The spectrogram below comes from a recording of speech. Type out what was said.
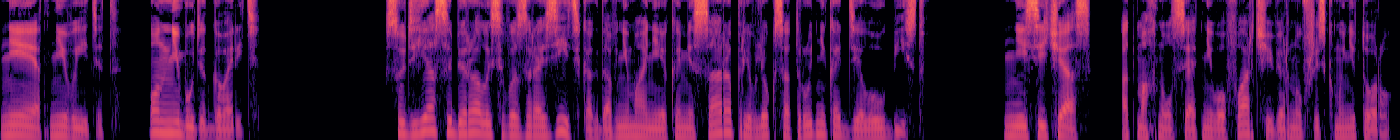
«Нет, не выйдет. Он не будет говорить». Судья собиралась возразить, когда внимание комиссара привлек сотрудник отдела убийств. «Не сейчас», — отмахнулся от него Фарчи, вернувшись к монитору.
